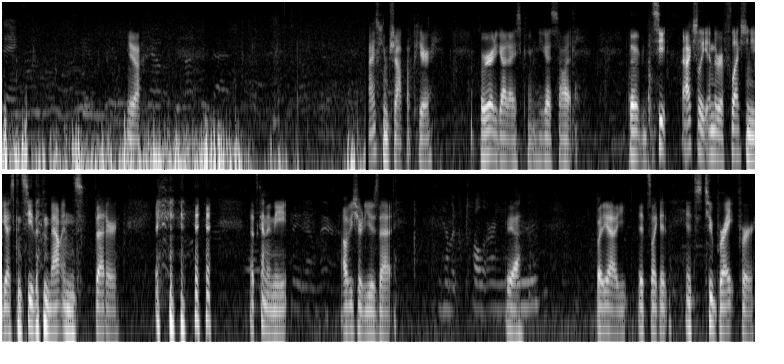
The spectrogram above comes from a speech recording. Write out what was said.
dang. yeah. Ice cream shop up here. But we already got ice cream. You guys saw it. The see, actually, in the reflection, you guys can see the mountains better. That's kind of neat. I'll be sure to use that. See how much taller I am. Yeah. But yeah, it's like it, it's too bright for.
